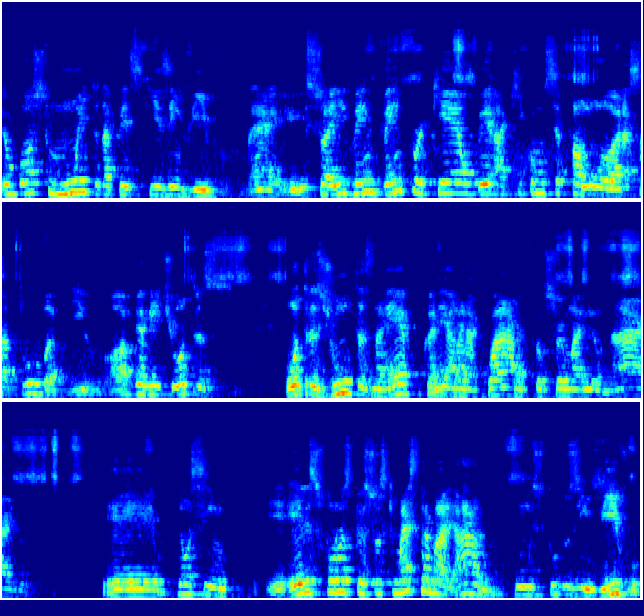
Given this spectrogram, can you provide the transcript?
eu gosto muito da pesquisa em vivo. Né? Isso aí vem, vem porque é aqui, como você falou, Araçatuba e, obviamente, outras, outras juntas na época, né? Araraquara, professor Mário Leonardo. É, então, assim, eles foram as pessoas que mais trabalharam com estudos em vivo,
